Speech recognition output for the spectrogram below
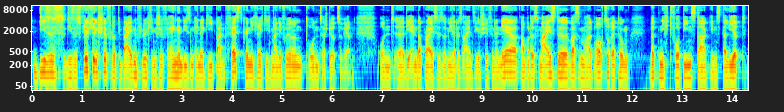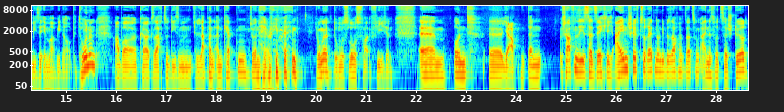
dieses, dieses Flüchtlingsschiff oder die beiden Flüchtlingsschiffe hängen in diesem Energieband fest, können nicht richtig manövrieren und drohen zerstört zu werden. Und äh, die Enterprise ist irgendwie das einzige Schiff in der Nähe, aber das meiste, was man halt braucht zur Rettung, wird nicht vor Dienstag installiert, wie sie immer wieder betonen. Aber Kirk sagt zu diesem Lappern an Captain John Harryman, Junge, du musst losfliegen. Ähm, und äh, ja, dann schaffen sie es tatsächlich, ein Schiff zu retten und die Besatzung, eines wird zerstört.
